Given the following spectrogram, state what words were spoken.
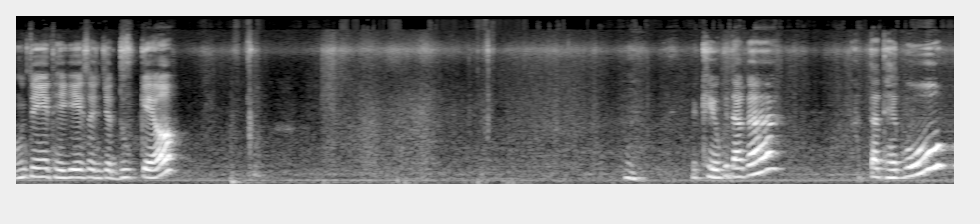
엉덩이에 대기 위해서 이제 눕게요. 음, 이렇게 여기다가 갖다 대고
